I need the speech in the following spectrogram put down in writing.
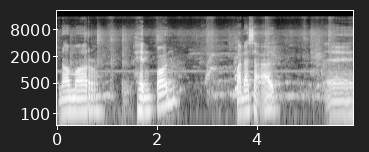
nomor handphone pada saat eh,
